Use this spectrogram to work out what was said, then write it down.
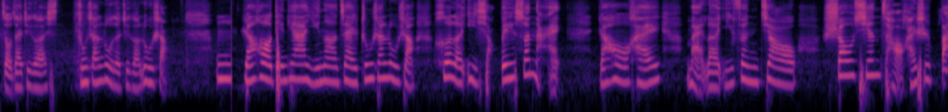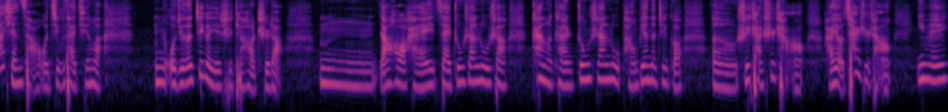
走在这个中山路的这个路上，嗯，然后甜甜阿姨呢，在中山路上喝了一小杯酸奶，然后还买了一份叫烧仙草还是八仙草，我记不太清了，嗯，我觉得这个也是挺好吃的。嗯，然后还在中山路上看了看中山路旁边的这个，嗯，水产市场，还有菜市场。因为，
